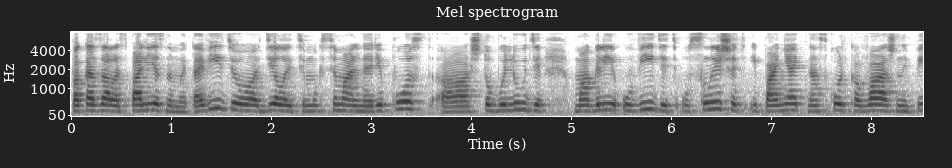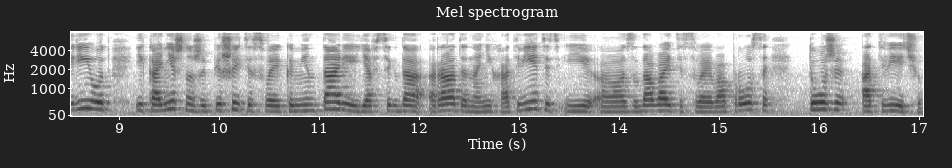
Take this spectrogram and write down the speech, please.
показалось полезным это видео, делайте максимальный репост, а, чтобы люди могли увидеть, услышать и понять, насколько важный период. И, конечно же, пишите свои комментарии, я всегда рада на них ответить и а, задавайте свои вопросы, тоже отвечу.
